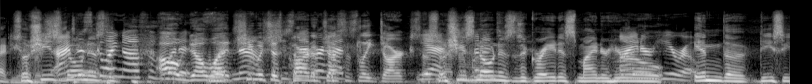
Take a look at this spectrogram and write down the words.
That So she's I'm known just as the- going off of. Oh, what it- no, what? she was just she's part of never had- Justice League Dark. So, Yeah. So she's she's known as the greatest minor hero, Minor hero. in the DC in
